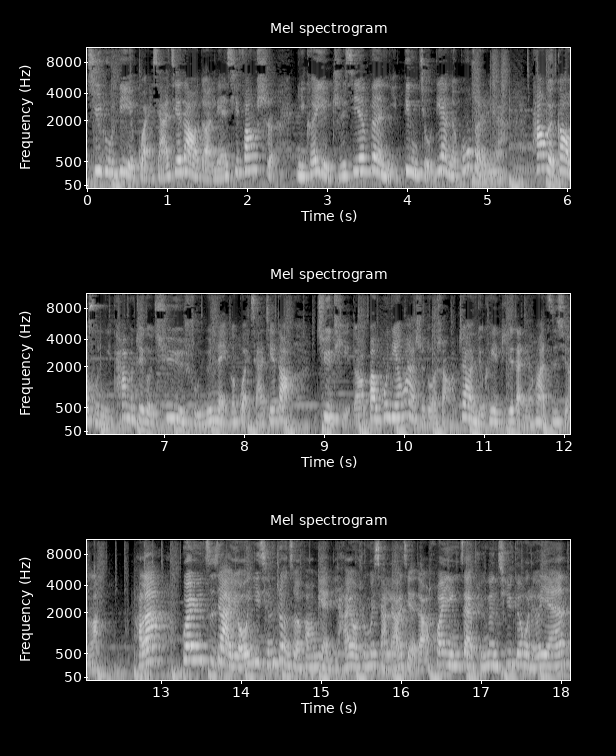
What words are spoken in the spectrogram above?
居住地管辖街道的联系方式，你可以直接问你订酒店的工作人员。他会告诉你他们这个区域属于哪个管辖街道，具体的办公电话是多少，这样你就可以直接打电话咨询了。好啦，关于自驾游疫情政策方面，你还有什么想了解的？欢迎在评论区给我留言。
